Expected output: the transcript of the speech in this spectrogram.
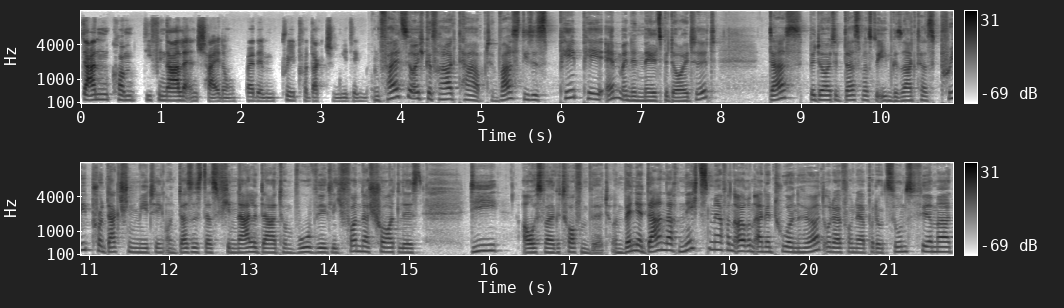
dann kommt die finale Entscheidung bei dem Pre-Production Meeting. Und falls ihr euch gefragt habt, was dieses PPM in den Mails bedeutet, das bedeutet das, was du eben gesagt hast, Pre-Production Meeting und das ist das finale Datum, wo wirklich von der Shortlist die Auswahl getroffen wird. Und wenn ihr danach nichts mehr von euren Agenturen hört oder von der Produktionsfirma,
